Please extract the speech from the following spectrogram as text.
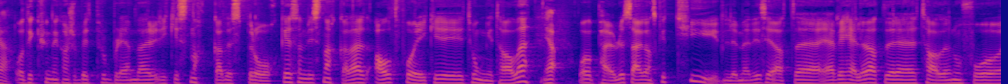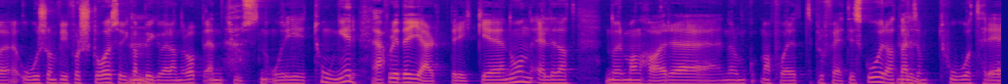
Ja. Og det kunne kanskje blitt et problem der de ikke snakka det språket som de snakka der. Alt foregikk i tungetale. Ja. Og Paulus er ganske tydelig med det. De sier at eh, jeg vil heller at dere taler noen få ord som vi forstår, så vi kan bygge hverandre opp, enn tusen ord i tunger. Mm. Ja. Fordi det hjelper ikke noen. Eller at når man, har, eh, når man får et profetisk ord, at Mm. det er liksom to og tre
